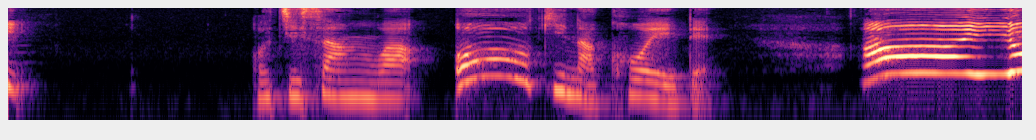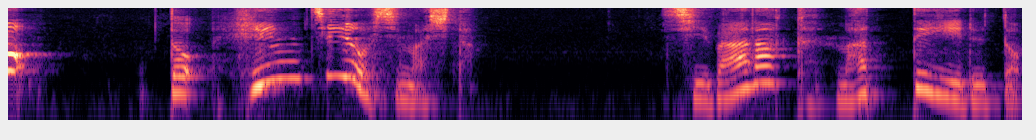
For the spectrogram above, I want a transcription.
い。おじさんは大きな声で、あーよと返事をしました。しばらく待っていると、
